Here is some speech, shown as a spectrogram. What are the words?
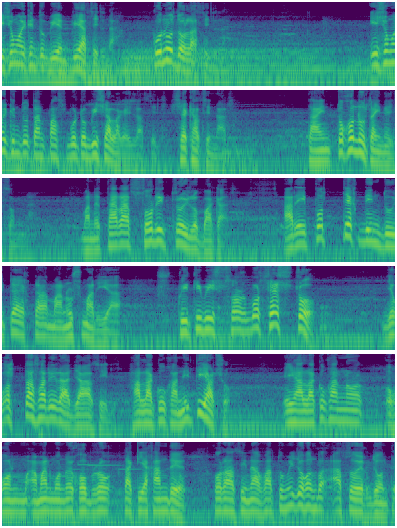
এই সময় কিন্তু বিএনপি আছিল না, কোনো দল আছিল না। এই সময় কিন্তু তার পাসপোর্টও বিশা লাগাইল আছিল, শেখ হাসিনার তাই তখনও তাই নাইছন না। মানে তারার চরিত্র হইল বাগার আর এই প্রত্যেক দিন দুইটা একটা মানুষ মারিয়া, পৃথিবীর সর্বশ্রেষ্ঠ যে অত্যাচারী রাজা আছিল, হালাকু খান ইতিহাসও এই হালাকু খানৰ এখন আমার মনে খবর তাকিয়া খান দে, করা চিনা বা তুমি যখন আছো একজন, তে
